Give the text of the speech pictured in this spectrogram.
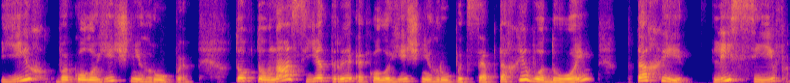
їх в екологічні групи. Тобто, в нас є три екологічні групи: це птахи водойм, птахи лісів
